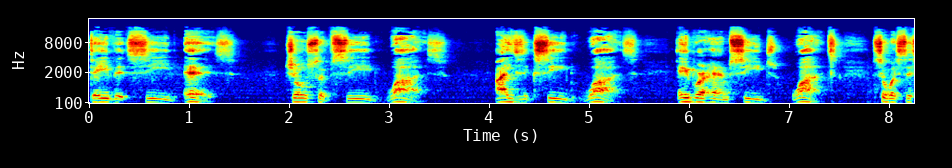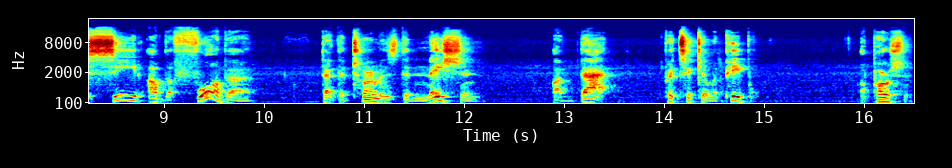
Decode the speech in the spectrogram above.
David's seed is. Joseph's seed was. Isaac's seed was. Abraham's seed was. So it's the seed of the father that determines the nation of that particular people, a person.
